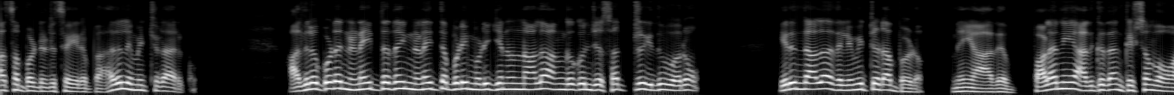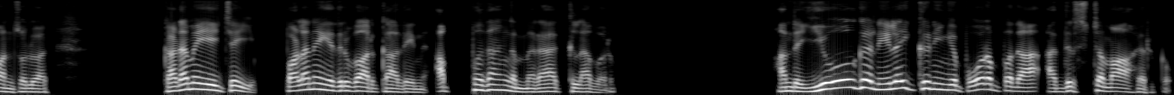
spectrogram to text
ஆசைப்பட்டுட்டு செய்கிறப்ப அது லிமிட்டடாக இருக்கும். அதில் கூட நினைத்ததை நினைத்தபடி முடிக்கணும்னாலும் அங்கே கொஞ்சம் சற்று இது வரும். இருந்தாலும் அது லிமிட்டடாக போயிடும். நீங்கள் அது பலனே அதுக்கு தான் கிருஷ்ண பகவான் சொல்லுவார். கடமையை செய் பலனை எதிர்பார்க்காதேன்னு. அப்போ தான் அங்கே மிராக்கிளாக வரும். அந்த யோக நிலைக்கு நீங்கள் போகிறப்ப தான் அதிர்ஷ்டமாக இருக்கும்.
